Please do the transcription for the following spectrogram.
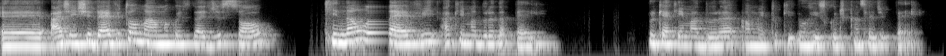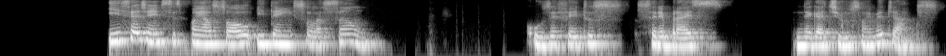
É, a gente deve tomar uma quantidade de sol que não leve à queimadura da pele, porque a queimadura aumenta o, risco de câncer de pele. E se a gente se expõe ao sol e tem insolação, os efeitos cerebrais negativos são imediatos.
